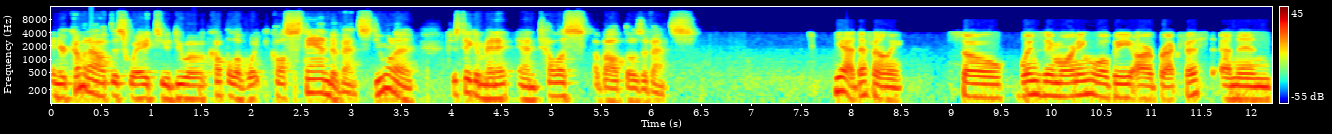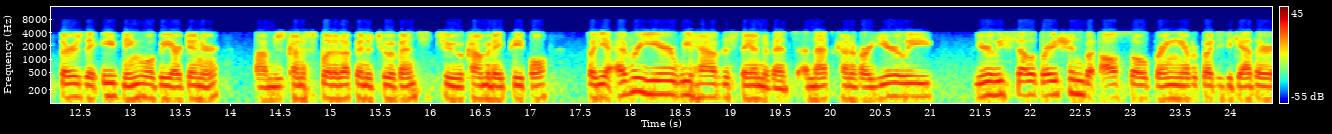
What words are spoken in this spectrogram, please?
and you're coming out this way to do a couple of what you call stand events. Do you want to just take a minute and tell us about those events? Yeah, definitely. So Wednesday morning will be our breakfast, and then Thursday evening will be our dinner. Um, just kind of split it up into two events to accommodate people. But yeah, every year we have the stand events, and that's kind of our yearly yearly celebration, but also bringing everybody together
